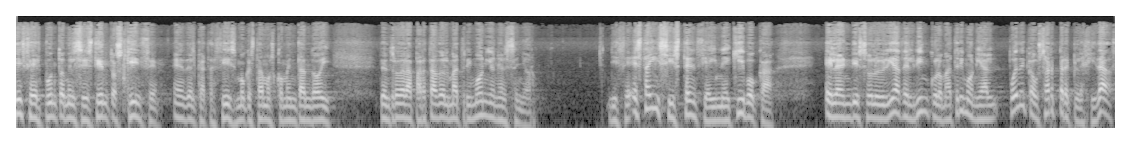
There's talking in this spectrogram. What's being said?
Dice el punto 1615 eh, del catecismo que estamos comentando hoy, dentro del apartado del matrimonio en el Señor. Dice, esta insistencia inequívoca en la indisolubilidad del vínculo matrimonial puede causar perplejidad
